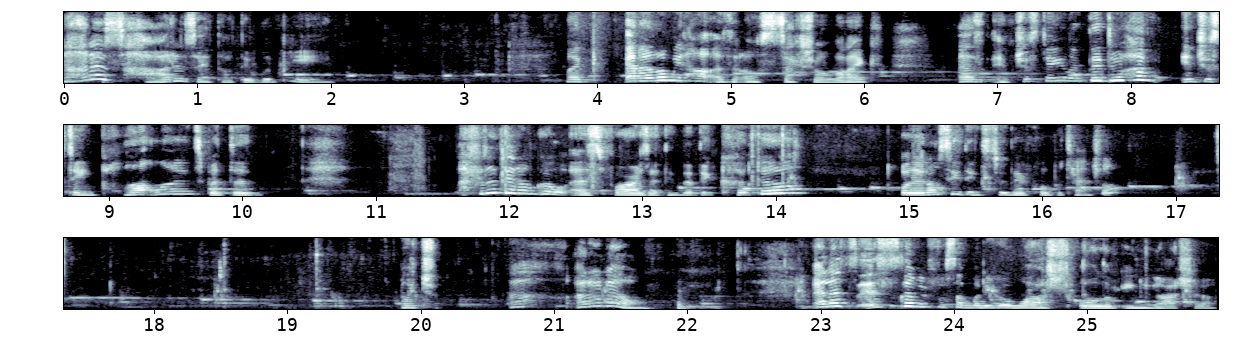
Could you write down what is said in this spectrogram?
not as hot as I thought they would be. Like, and I don't mean how as an oh sexual, but like as interesting. Like they do have interesting plot lines, but the I feel like they don't go as far as I think that they could go, or they don't see things to their full potential. Which uh, I don't know. And it's it's coming from somebody who watched all of Inuyasha.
